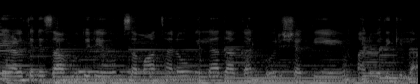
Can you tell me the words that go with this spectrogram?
കേരളത്തിന്റെ സാഹോദര്യവും സമാധാനവും ഇല്ലാതാക്കാൻ ഒരു ശക്തിയെയും അനുവദിക്കില്ല.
